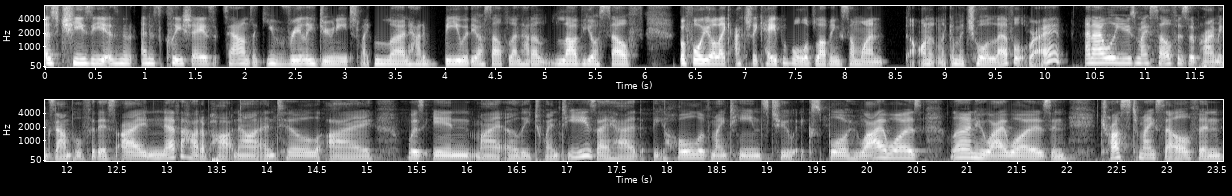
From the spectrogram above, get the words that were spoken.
as cheesy as, and as cliche as it sounds, like you really do need to like learn how to be with yourself, learn how to love yourself before you're like actually capable of loving someone on like a mature level, right? And I will use myself as the prime example for this. I never had a partner until I was in my early 20s. I had the whole of my teens to explore who I was, learn who I was, and trust myself and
